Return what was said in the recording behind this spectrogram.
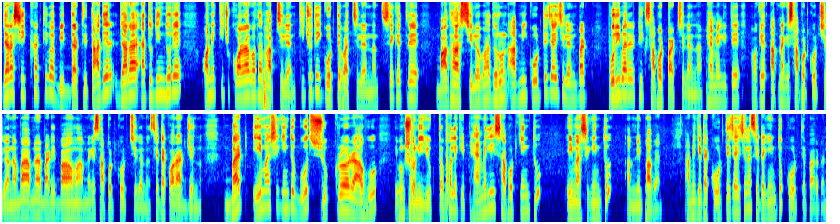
যারা শিক্ষার্থী বা বিদ্যার্থী, তাদের যারা এতদিন ধরে অনেক কিছু করার কথা ভাবছিলেন, কিছুতেই করতে পারছিলেন না। সেক্ষেত্রে বাধা আসছিল বা ধরুন আপনি করতে চাইছিলেন বাট পরিবারের ঠিক সাপোর্ট পাচ্ছিলেন না। ফ্যামিলিতে আমাকে, আপনাকে সাপোর্ট করছিল না বা আপনার বাড়ির বাবা মা আপনাকে সাপোর্ট করছিল না সেটা করার জন্য। বাট এ মাসে কিন্তু বুধ, শুক্র, রাহু এবং শনি যুক্ত। ফলে কি? ফ্যামিলির সাপোর্ট কিন্তু এই মাসে কিন্তু আপনি পাবেন। আপনি যেটা করতে চাইছিলেন সেটা কিন্তু করতে পারবেন।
